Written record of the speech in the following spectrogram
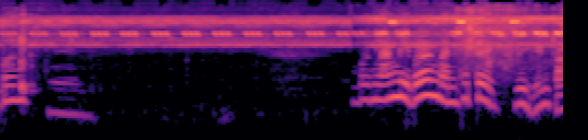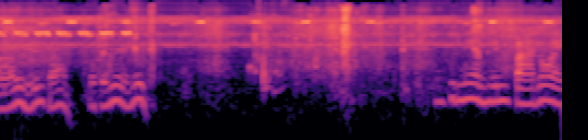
เบิ่งแม่นเบิ่งหลังนี่เบิ่งบันพ่อเตยนี่เห็นตาเห็นตาปลาตะเนียนี่คุณแม่เห็นปลาลอย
